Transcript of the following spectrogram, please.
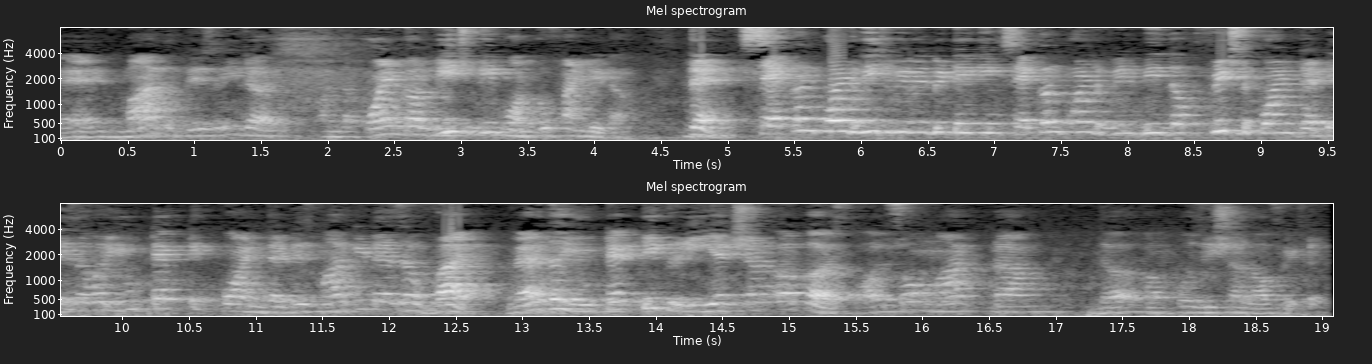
and mark this region on the point on which we want to find it out. Then second point which we will be taking, second point will be the fixed point that is our eutectic point that is marked as a Y where the eutectic reaction occurs. Also mark down the composition of it.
